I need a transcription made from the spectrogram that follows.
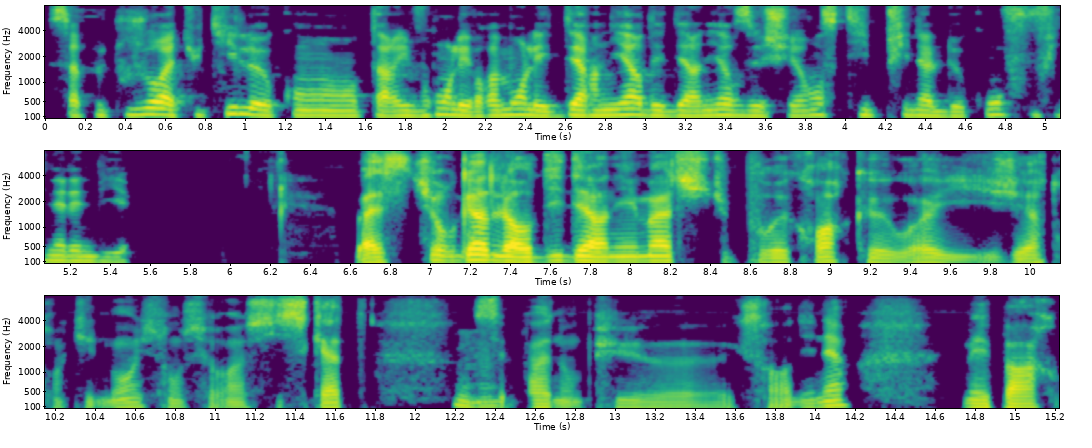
ça peut toujours être utile quand arriveront les vraiment les dernières des dernières échéances, type finale de conf ou finale NBA. Bah, si tu regardes leurs dix derniers matchs, tu pourrais croire que ouais, ils gèrent tranquillement, ils sont sur un 6-4. Mmh c'est pas non plus extraordinaire. Mais par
